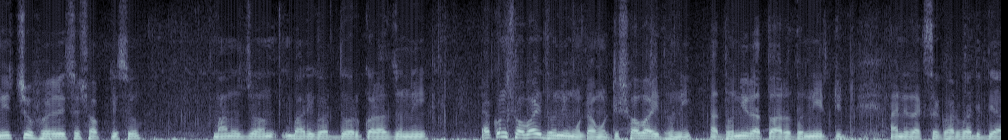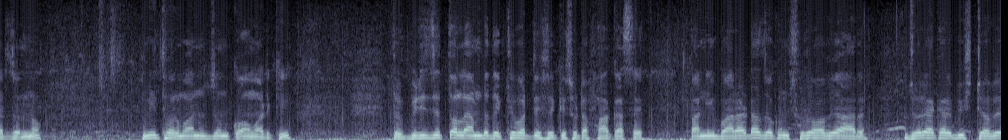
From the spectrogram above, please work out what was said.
নিশ্চুপ হয়ে রয়েছে সব কিছু মানুষজন বাড়িঘর দৌড় করার জন্যই এখন সবাই ধনী মোটামুটি, সবাই ধনী। আর ধনীরা তো আরও ধনী আনে রাখছে ঘর বাড়ি দেওয়ার জন্য। নিথর মানুষজন কম আর কি। তো ব্রিজের তলায় আমরা দেখতে পারতেছি কিছুটা ফাঁক আছে। পানি বাড়াটা যখন শুরু হবে আর জোরে আকারে বৃষ্টি হবে,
